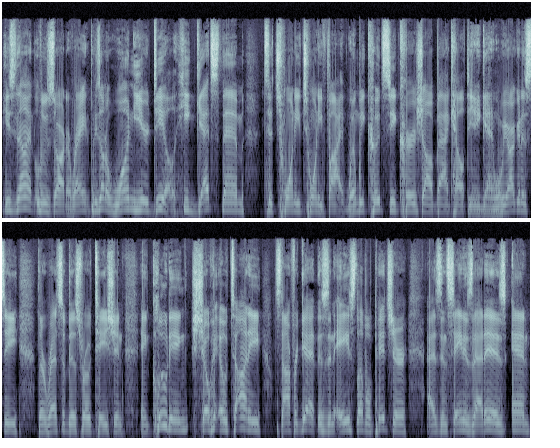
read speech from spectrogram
he's not Luzardo, right? But he's on a one year deal. He gets them to 2025 when we could see Kershaw back healthy again, when we are going to see the rest of this rotation, including Shohei Ohtani. Let's not forget, this is an ace level pitcher, as insane as that is. And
